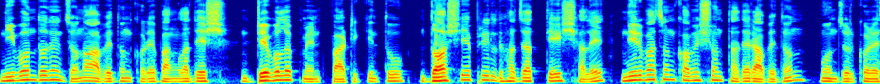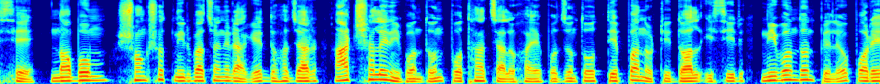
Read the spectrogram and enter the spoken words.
নিবন্ধনের জন্য আবেদন করে বাংলাদেশ ডেভেলপমেন্ট পার্টি। কিন্তু দশ এপ্রিল দু হাজার তেইশ সালে নির্বাচন কমিশন তাদের আবেদন মঞ্জুর করেছে। নবম সংসদ নির্বাচনের আগে দু হাজার আট সালে নিবন্ধন প্রথা চালু হয় পর্যন্ত তেপ্পান্নটি দল ইসির নিবন্ধন পেলেও পরে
